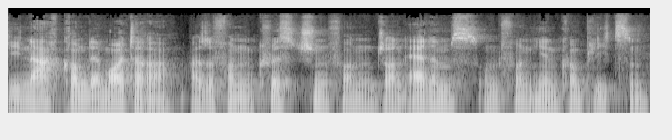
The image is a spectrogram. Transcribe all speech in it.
die Nachkommen der Meuterer, also von Christian, von John Adams und von ihren Komplizen.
